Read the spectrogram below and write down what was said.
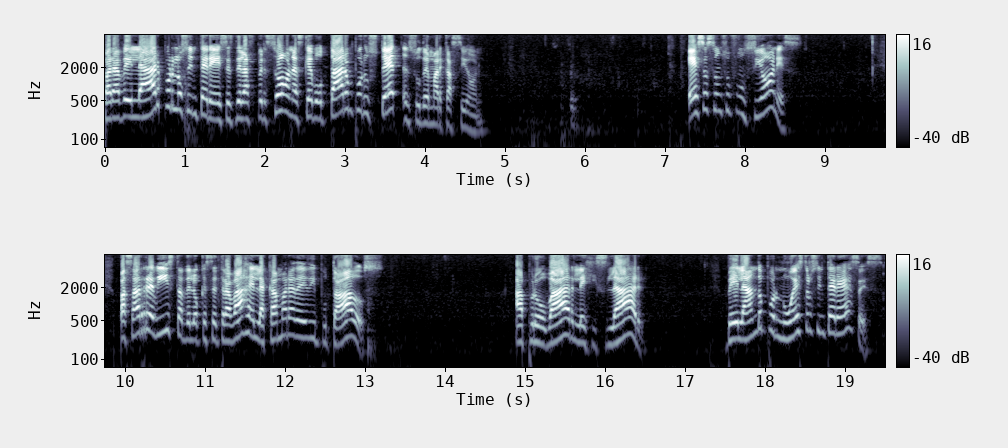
para velar por los intereses de las personas que votaron por usted en su demarcación. Esas son sus funciones. Pasar revista de lo que se trabaja en la Cámara de Diputados. Aprobar, legislar, velando por nuestros intereses.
